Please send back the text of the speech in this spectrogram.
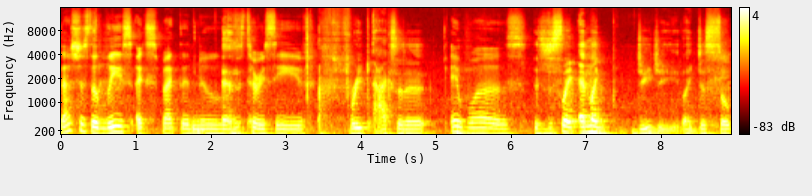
That's just the least expected news to receive. freak accident. It was It's just like and like Gigi, like just so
